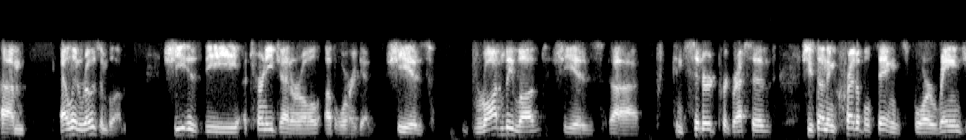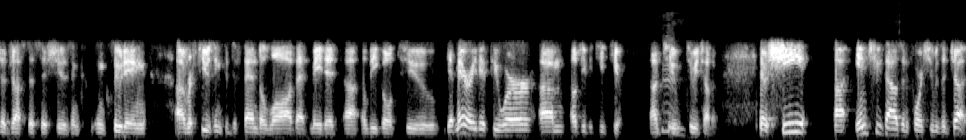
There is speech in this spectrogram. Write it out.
Um, Ellen Rosenblum, she is the Attorney General of Oregon. She is broadly loved. She is uh, considered progressive. She's done incredible things for a range of justice issues, including uh, refusing to defend a law that made it uh, illegal to get married if you were um, LGBTQ uh, to, mm. to each other. Now, she, uh, in 2004, she was a judge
